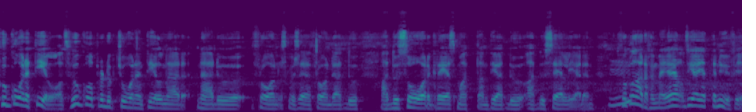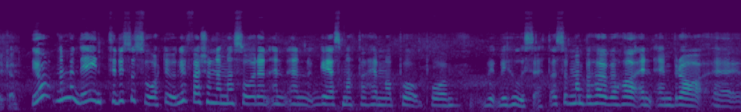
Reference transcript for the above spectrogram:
hur går det till? Alltså, hur går produktionen till när, när du från, ska vi säga, från det att du, att du sår gräsmattan till att du, att du säljer den? Mm. Förklara för mig, jag, alltså, jag är jättenyfiken. Ja, nej men det är inte det är så svårt. Det är ungefär som när man sår en, en, en gräsmatta hemma på, på, vid, vid huset. Alltså man behöver ha en, en bra eh,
